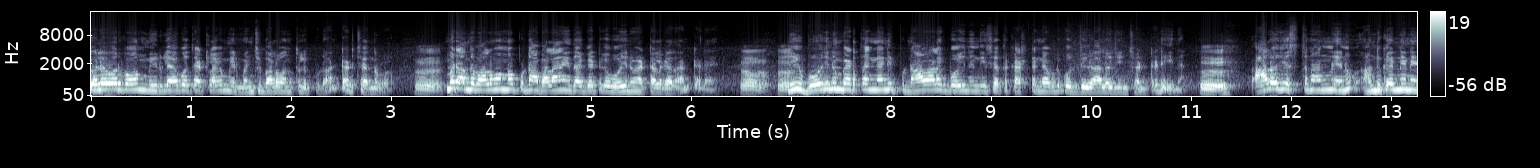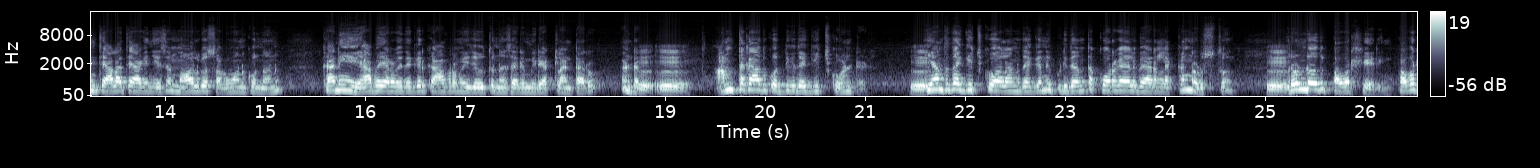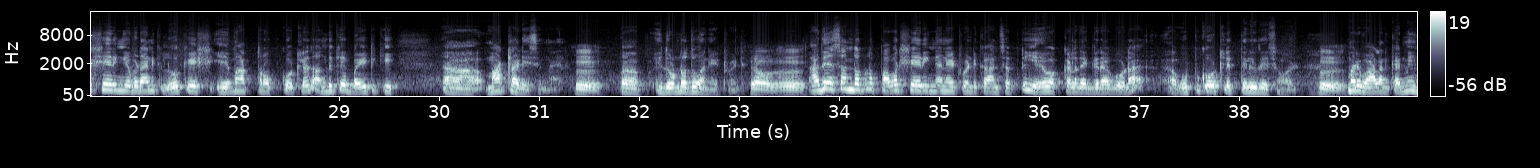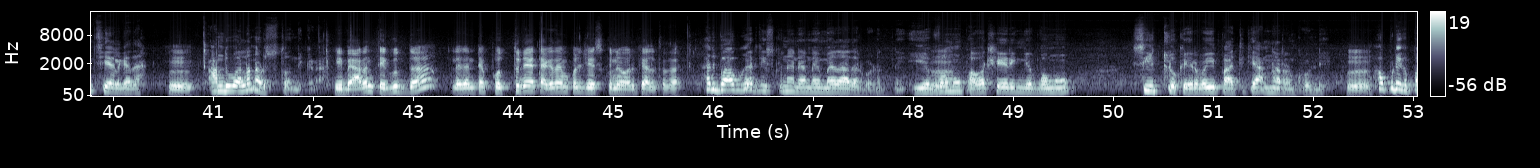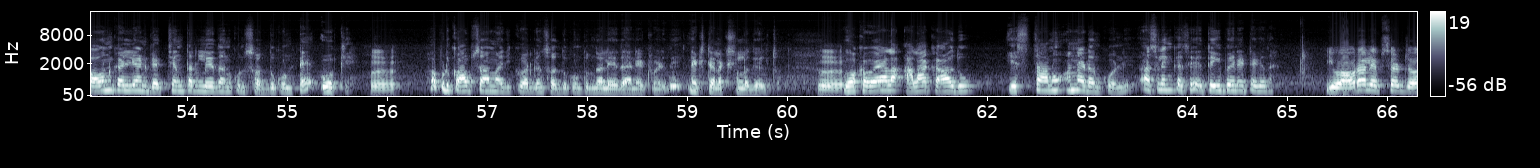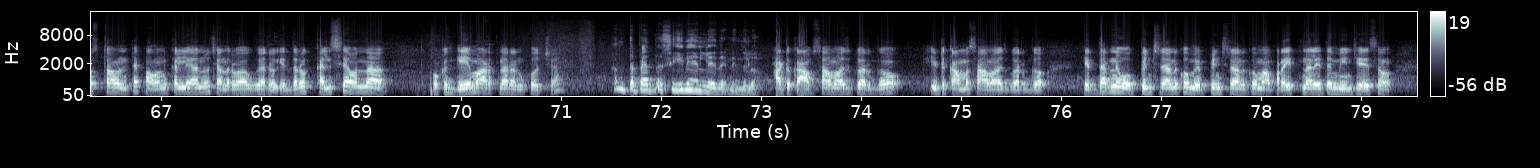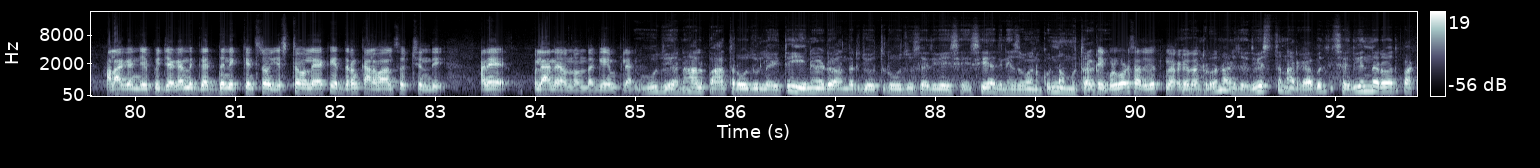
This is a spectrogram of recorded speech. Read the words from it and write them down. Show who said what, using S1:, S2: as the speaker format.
S1: భలేవారు పవన్ మీరు లేకపోతే ఎట్లాగా మీరు మంచి బలవంతులు ఇప్పుడు అంటాడు చంద్రబాబు. మరి అంత బలం ఉన్నప్పుడు నా బలానికి తగ్గట్టుగా భోజనం పెట్టాలి కదా అంటాడు ఆయన. నీకు భోజనం పెడతాం కానీ ఇప్పుడు నా వాళ్ళకి భోజనం తీసేంత కష్టం కాబట్టి కొద్దిగా ఆలోచించి అంటాడు ఈయన. ఆలోచిస్తున్నాను నేను అందుకని నేను చాలా త్యాగం చేశాను మామూలుగా సగం అనుకున్నాను. కానీ యాభై అరవై దగ్గర కాంప్రమైజ్ అవుతున్నా సరే మీరు ఎట్లా అంటారు అంటారు అంత కాదు కొద్దిగా తగ్గించుకో అంటాడు. ఎంత తగ్గించుకోవాలన్న దగ్గర ఇప్పుడు ఇదంతా కూరగాయల బేరం లెక్క నడుస్తుంది. రెండోది పవర్ షేరింగ్ పవర్ షేరింగ్ ఇవ్వడానికి లోకేష్ ఏమాత్రం ఒప్పుకోవట్లేదు. అందుకే బయటికి మాట్లాడేసింది ఆయన. ఇది ఉండదు
S2: ఉమ్,
S1: అదే సందర్భంలో పవర్ షేరింగ్ అనేటువంటి కాన్సెప్ట్ ఏ ఒక్కళ్ళ దగ్గర కూడా ఒప్పుకోవట్లేదు తెలుగుదేశం వాళ్ళు. మరి వాళ్ళని కన్విన్స్ చేయాలి కదా. అందువల్ల నడుస్తుంది ఇక్కడ.
S2: ఈ బేరం తెగుద్దా? లేదంటే పొత్తునే తెగదెంపులు చేసుకునే వరకు వెళ్తుందా?
S1: అది బాబు గారు తీసుకునే నిర్ణయం మీద ఆధారపడుతుంది. ఇవ్వము పవర్ షేరింగ్ ఇవ్వము సీట్లు ఒక ఇరవై పాతికే అన్నారు అనుకోండి
S2: ఉమ్,
S1: అప్పుడు ఇక పవన్ కళ్యాణ్ గత్యంతరం లేదనుకుని సర్దుకుంటే ఓకే.
S2: ఉమ్,
S1: అప్పుడు కాపు సామాజిక వర్గం సర్దుకుంటుందా లేదా అనేటువంటిది నెక్స్ట్ ఎలక్షన్లో తేలుతుంది.
S2: ఉమ్.
S1: ఒకవేళ అలా కాదు ఇస్తాను అన్నాడు అనుకోండి అసలు ఇంకా తెగిపోయినట్టే కదా.
S2: ఈ ఓవరాల్ ఎపిసోడ్ చూస్తా ఉంటే పవన్ కళ్యాణ్ చంద్రబాబు గారు ఇద్దరు కలిసి ఏమన్నా ఒక గేమ్ ఆడుతున్నారు అనుకోవచ్చా
S1: అంత పెద్ద సీన్ ఏం లేదండి ఇందులో.
S2: అటు కాపు సామాజిక వర్గం ఇటు కమ్మ సామాజిక వర్గం. ఇద్దరిని ఒప్పించడానికో మెప్పించడానికో మా ప్రయత్నాలు అయితే మేము చేసాం. అలాగని చెప్పి జగన్ గద్దెనెక్కించడం ఇష్టం లేక ఇద్దరం కలవాల్సి వచ్చింది అనే ప్లాన్ ఏమన్నా ఉందా? Game plan?
S1: రోజు జనాలు పాత రోజుల్లో అయితే ఈనాడు ఆంధ్రజ్యోతి రోజు చదివేసేసి అది నిజం అనుకుని నమ్ముతారు
S2: ఇప్పుడు కూడా చదివిస్తున్నారు కదా.
S1: వాళ్ళు చదివిస్తున్నారు కాబట్టి చదివిన తర్వాత పక్కన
